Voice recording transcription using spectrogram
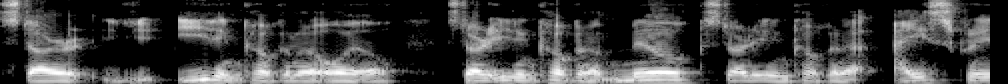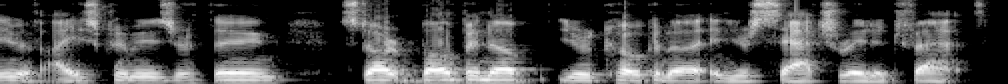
Start eating coconut oil. Start eating coconut milk. Start eating coconut ice cream if ice cream is your thing. Start bumping up your coconut and your saturated fats.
